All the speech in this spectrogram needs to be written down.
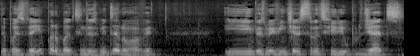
depois veio para o Bucks em 2019 e em 2020 ele se transferiu pro Jets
